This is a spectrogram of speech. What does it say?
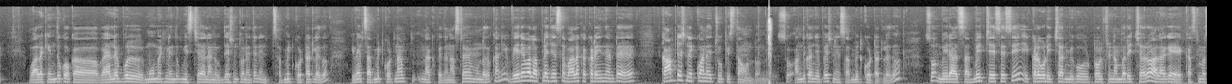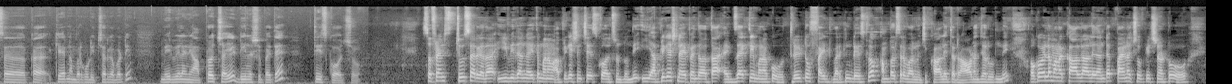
వాళ్ళకి ఎందుకు ఒక వాల్యుబుల్ మూమెంట్ని ఎందుకు మిస్ చేయాలనే ఉద్దేశంతో అయితే నేను సబ్మిట్ కొట్టట్లేదు. ఈవెన్ సబ్మిట్ కొట్టినా నాకు పెద్ద నష్టం ఏమి ఉండదు. కానీ వేరే వాళ్ళు అప్లై చేస్తే వాళ్ళకి అక్కడ ఏంటంటే కాంపిటీషన్ ఎక్కువ అనేది చూపిస్తూ ఉంటుంది. సో అందుకని చెప్పేసి నేను సబ్మిట్ కొట్టట్లేదు. సో మీరు అది సబ్మిట్ చేసేసి ఇక్కడ కూడా ఇచ్చారు మీకు టోల్ ఫ్రీ నెంబర్ ఇచ్చారు. అలాగే కస్టమర్ కేర్ నెంబర్ కూడా ఇచ్చారు కాబట్టి మీరు వీళ్ళని అప్రోచ్ అయ్యి డీలర్షిప్ అయితే తీసుకోవచ్చు. సో ఫ్రెండ్స్ చూసారు కదా ఈ విధంగా అయితే మనం అప్లికేషన్ చేసుకోవాల్సి ఉంటుంది. ఈ అప్లికేషన్ అయిపోయిన తర్వాత ఎగ్జాక్ట్లీ మనకు త్రీ టు ఫైవ్ వర్కింగ్ డేస్లో కంపల్సరీ వాళ్ళ నుంచి కాల్ అయితే రావడం జరుగుతుంది. ఒకవేళ మనకు కాల్ రాలేదంటే పైన చూపించినట్టు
